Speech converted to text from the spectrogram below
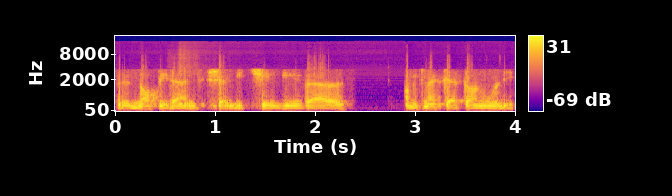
napirend segítségével, amit meg kell tanulni.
